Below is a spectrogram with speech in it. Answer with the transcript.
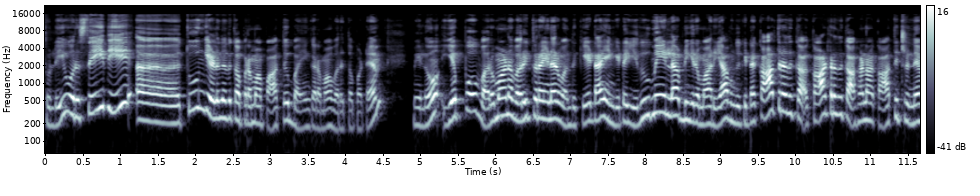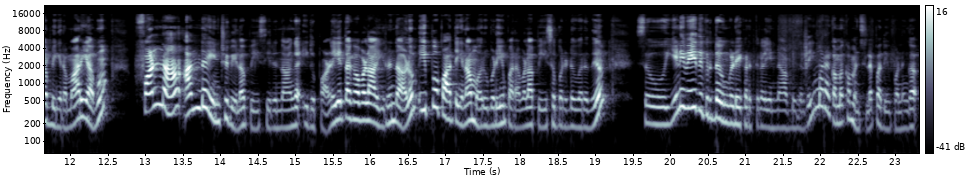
சொல்லி ஒரு செய்தி தூங்கி எழுந்ததுக்கு அப்புறமா பார்த்து பயங்கரமாக வருத்தப்பட்டேன். மேலும் எப்போ வருமான வரித்துறையினர் வந்து கேட்டால் என்கிட்ட எதுவுமே இல்லை அப்படிங்கிற மாதிரியா அவங்கக்கிட்ட காத்துறதுக்கா காட்டுறதுக்காக நான் காத்துட்ருந்தேன் அப்படிங்கிற மாதிரியாவும் ஃபன்னாக அந்த இன்டர்வியூவில் பேசியிருந்தாங்க. இது பழைய தகவலாக இருந்தாலும் இப்போ பார்த்தீங்கன்னா மறுபடியும் பரவலாக பேசப்பட்டு வருது. ஸோ எனிவே இது குறித்த உங்களுடைய கருத்துக்கள் என்ன அப்படிங்கிறதையும் மறக்காம கமெண்ட்ஸில் பதிவு பண்ணுங்கள்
